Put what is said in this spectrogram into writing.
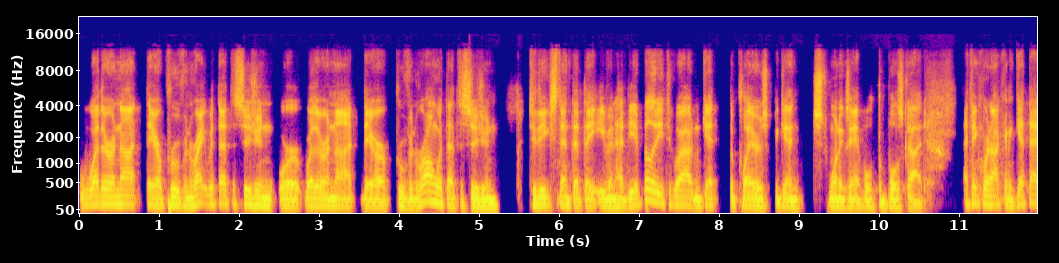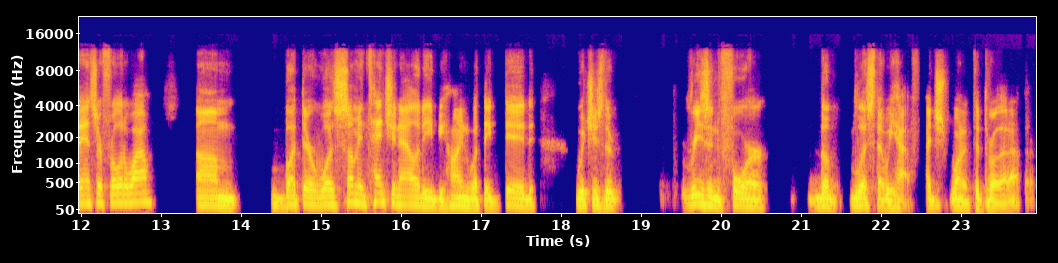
whether or not they are proven right with that decision or whether or not they are proven wrong with that decision, to the extent that they even had the ability to go out and get the players, again, just one example, the Bulls got. I think we're not going to get that answer for a little while. Um, but there was some intentionality behind what they did, which is the reason for the list that we have. I just wanted to throw that out there.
